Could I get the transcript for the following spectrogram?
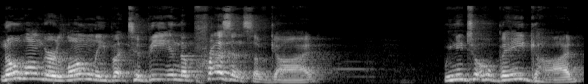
no longer lonely, but to be in the presence of God, we need to obey God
